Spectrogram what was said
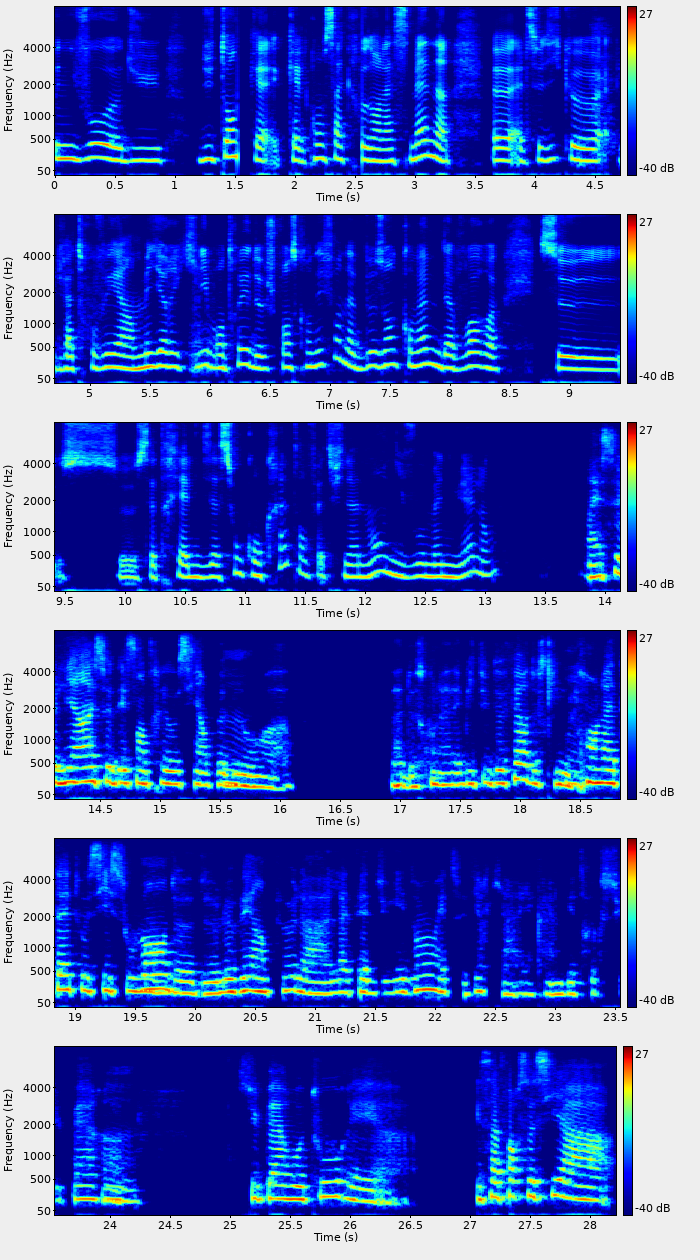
au niveau du, du temps qu'elle consacre dans la semaine. elle se dit qu'elle va trouver un meilleur équilibre entre les deux. Je pense qu'en effet, on a besoin quand même d'avoir euh, ce, cette réalisation concrète, en fait, finalement, au niveau manuel. Hein. Ouais, ce lien et se décentrer aussi un peu de, mm. euh, bah, de ce qu'on a l'habitude de faire, de ce qui nous prend la tête aussi souvent, mm. de, lever un peu la, tête du guidon et de se dire qu'il y, a quand même des trucs super, euh, mm. super autour. Et, et, ça force aussi à,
